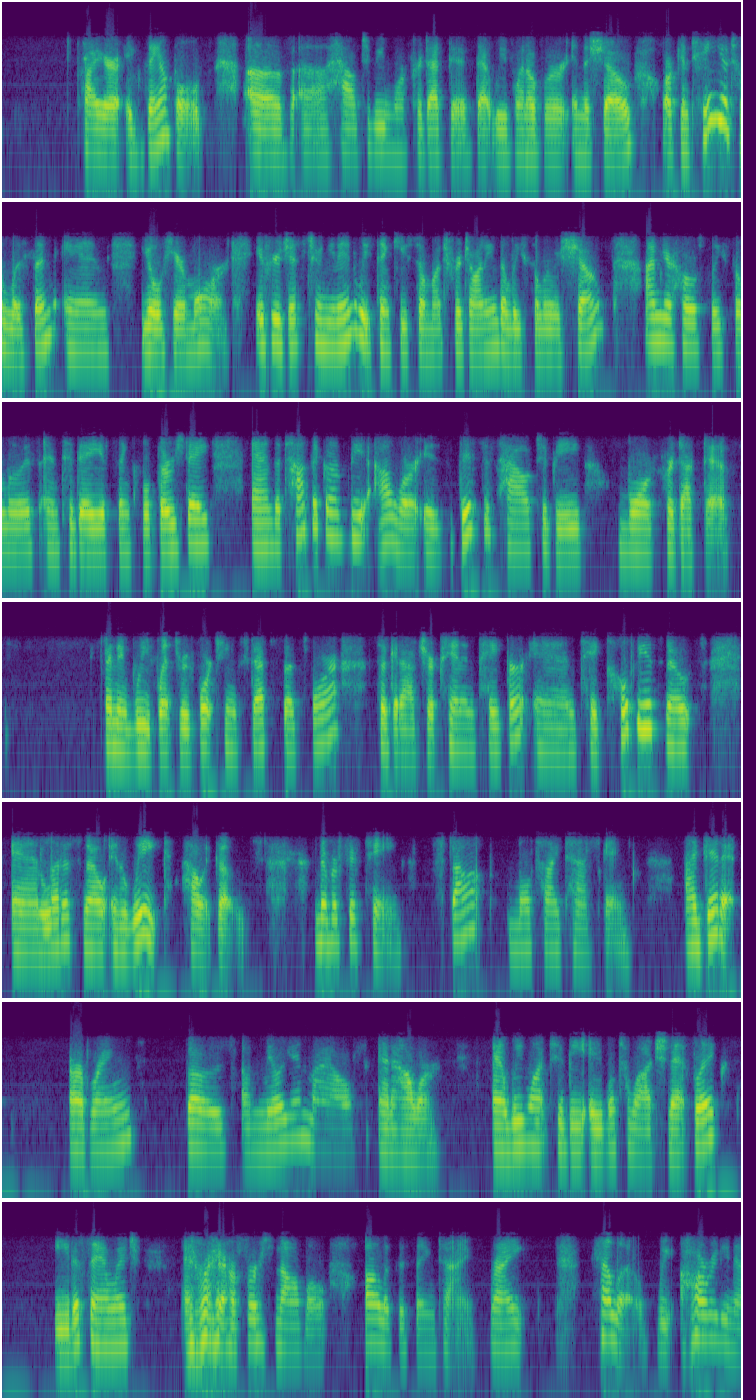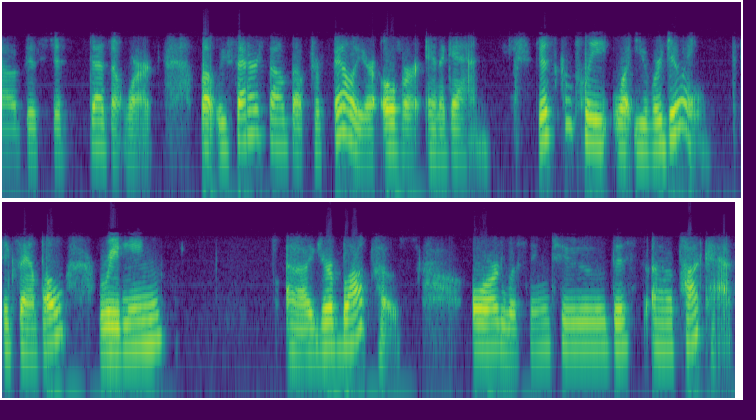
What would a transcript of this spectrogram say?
prior examples of uh, how to be more productive that we've went over in the show or continue to listen and you'll hear more. If you're just tuning in we thank you so much for joining the lisa lewis show. I'm your host lisa lewis and today is thankful thursday. And the topic of the hour is this is how to be more productive and then we've went through 14 steps thus far. So get out your pen and paper and take copious notes and let us know in a week how it goes. Number 15, stop multitasking. I get it. Our brains goes a million miles an hour and we want to be able to watch Netflix, eat a sandwich, and write our first novel all at the same time, right? Hello, we already know this just doesn't work, but we set ourselves up for failure over and again. Just complete what you were doing. Example, reading uh, your blog posts or listening to this uh, podcast.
